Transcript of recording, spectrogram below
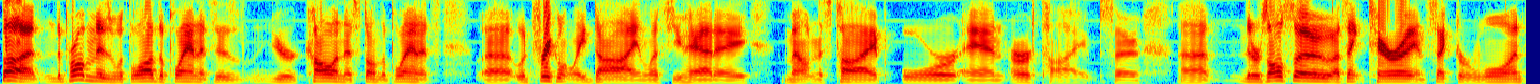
But the problem is with a lot of the planets is your colonists on the planets uh, would frequently die unless you had a mountainous type or an earth type. So uh, there's also, I think, Terra in Sector 1,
